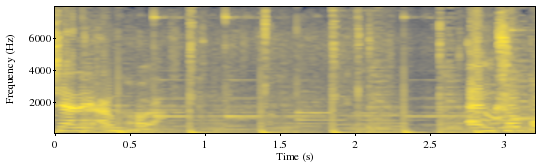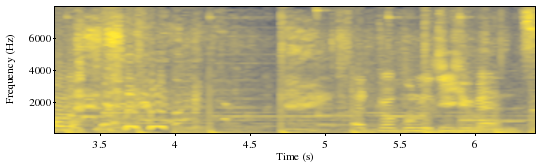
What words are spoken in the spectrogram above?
Dad. Birthday gift. Ah, cari ang bawa. anthropology. anthropology humans.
